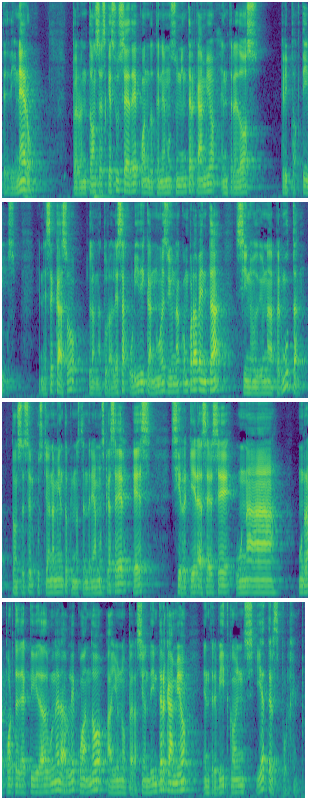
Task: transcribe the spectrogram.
de dinero. Pero entonces, ¿qué sucede cuando tenemos un intercambio entre dos criptoactivos? En ese caso, la naturaleza jurídica no es de una compra-venta, sino de una permuta. Entonces, el cuestionamiento que nos tendríamos que hacer es si requiere hacerse un reporte de actividad vulnerable cuando hay una operación de intercambio entre bitcoins y ethers, por ejemplo.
